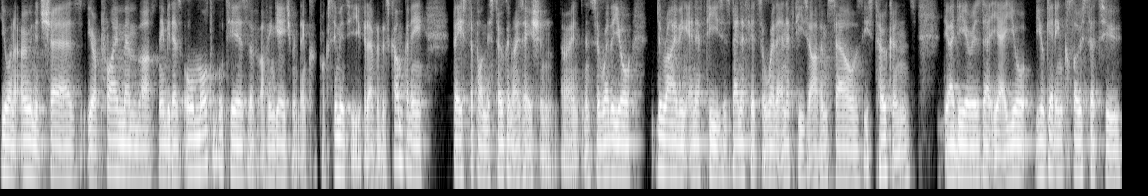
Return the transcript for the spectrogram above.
you want to own its shares, you're a prime member, maybe there's all multiple tiers of, of engagement and proximity you could have with this company based upon this tokenization. Right. And so whether you're deriving NFTs as benefits or whether NFTs are themselves these tokens, the idea is that, yeah, you're you're getting closer to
